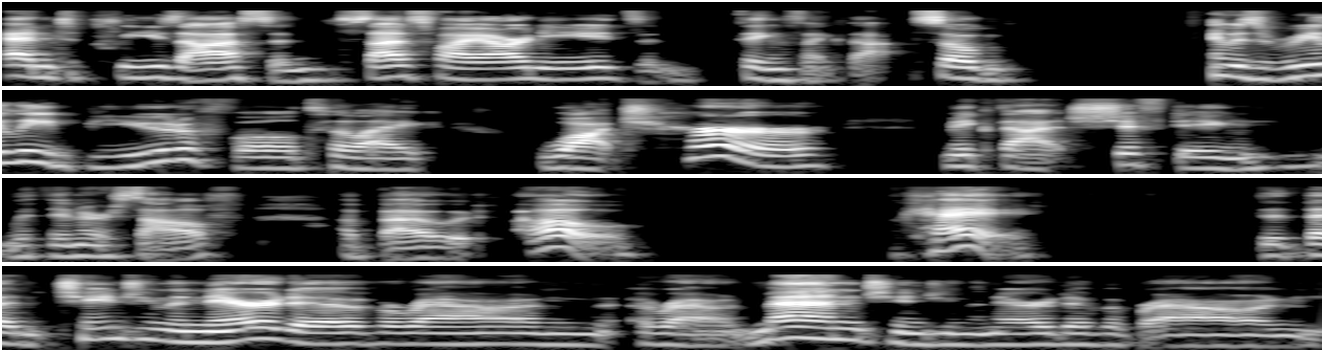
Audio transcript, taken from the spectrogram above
and to please us and satisfy our needs and things like that. So it was really beautiful to like watch her make that shifting within herself about oh okay then changing the narrative around around men changing the narrative around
